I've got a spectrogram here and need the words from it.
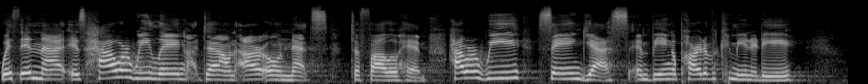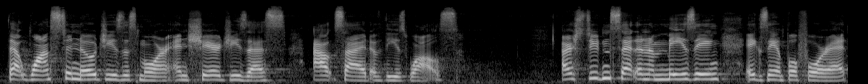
within that is how are we laying down our own nets to follow him? How are we saying yes and being a part of a community that wants to know Jesus more and share Jesus outside of these walls? Our students set an amazing example for it,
